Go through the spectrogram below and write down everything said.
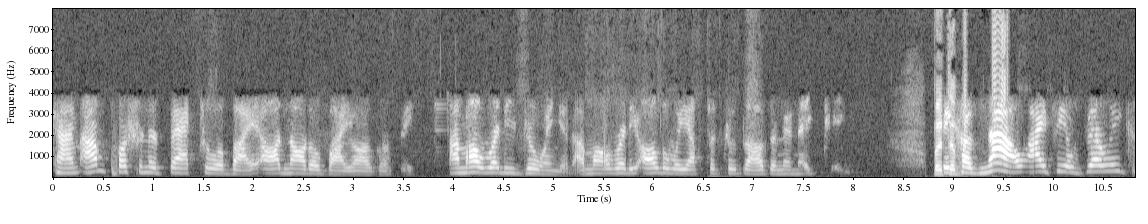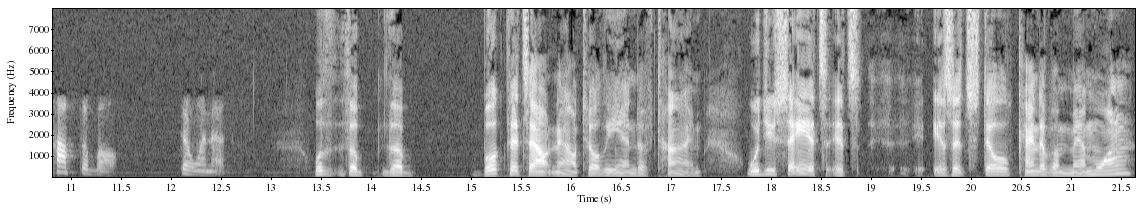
time, I'm pushing it back to a bi- an autobiography. I'm already doing it. I'm already all the way up to 2018. But because the, now I feel very comfortable doing it. well, the the book that's out now till the end of time, would you say it's it's is it still kind of a memoir?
